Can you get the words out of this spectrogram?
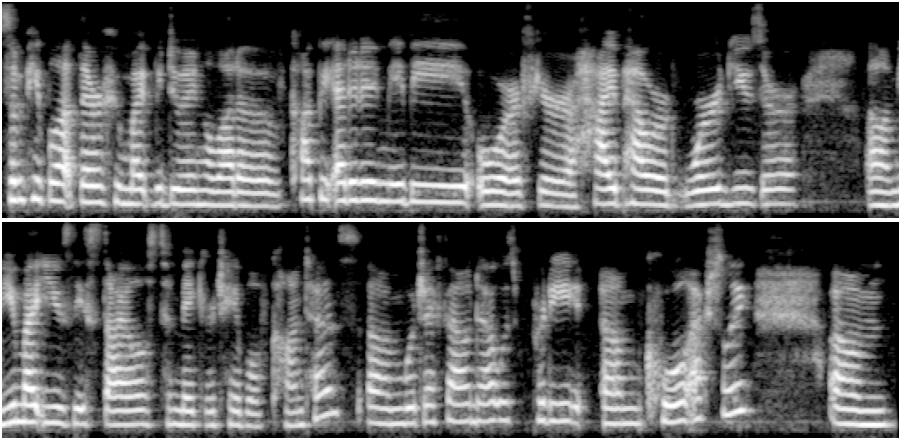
some people out there who might be doing a lot of copy editing maybe, or if you're a high-powered Word user, um, you might use these styles to make your table of contents, um, which I found out was pretty um, cool actually. Um,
